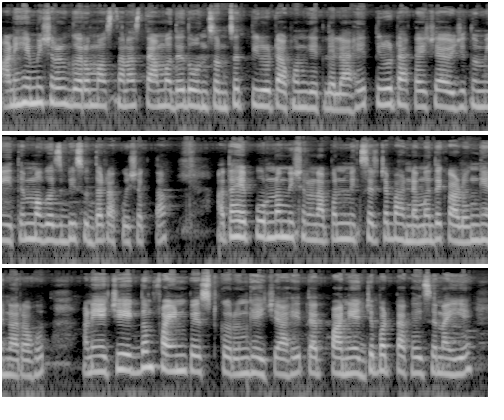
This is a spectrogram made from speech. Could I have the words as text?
आणि हे मिश्रण गरम असतानाच त्यामध्ये दोन चमचे तीळ टाकून घेतलेले आहे. तीळ टाकायच्याऐवजी तुम्ही इथे मगजबीसुद्धा टाकू शकता. आता हे पूर्ण मिश्रण आपण मिक्सरच्या भांड्यामध्ये काढून घेणार आहोत. आणि याची एकदम फाईन पेस्ट करून घ्यायची आहे. त्यात पाणी अजिबात टाकायचं नाही आहे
